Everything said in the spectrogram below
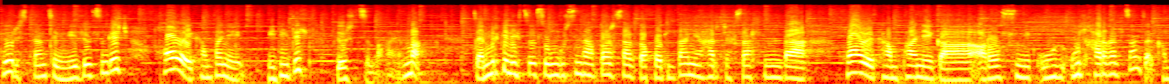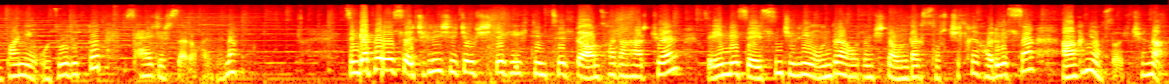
суурь станцыг нийлүүлсэн гэж Huawei компани мэдээлэлд өөрчилсөн байгаа юм а. За Америкийн нэгдсэн өнгөрсөн 5 дугаар сард худалдааны хар жагсаалтанд Huawei компаниг оруулсныг үл харгалзсан. За компанийн үзүүлэлтүүд сайжирсаар байгаа юм байна. Сингапуроос чихрийн шижээ өвчтэй хийх тэмцээлд онцгойлон харж байна. Энээс элсэн чихрийн өндөр агуулмжтай ундааг сурчлахыг хориглосон анхны ус болж байна.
